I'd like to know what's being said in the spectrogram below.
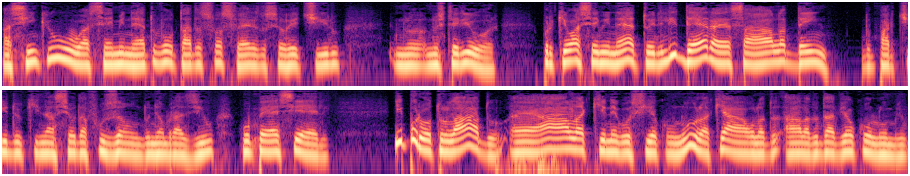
assim que o ACM Neto voltar das suas férias, do seu retiro no, no exterior porque o ACM Neto ele lidera essa ala DEM, do partido que nasceu da fusão do União Brasil com o PSL. E por outro lado, é, a ala que negocia com Lula, que é a ala do, a ala do Davi Alcolumbre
